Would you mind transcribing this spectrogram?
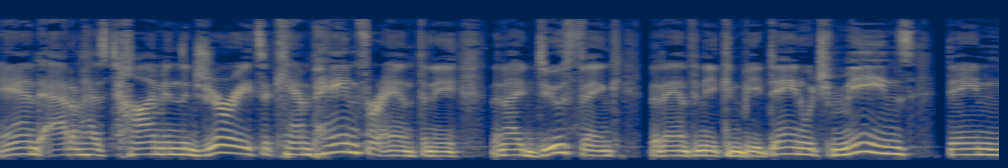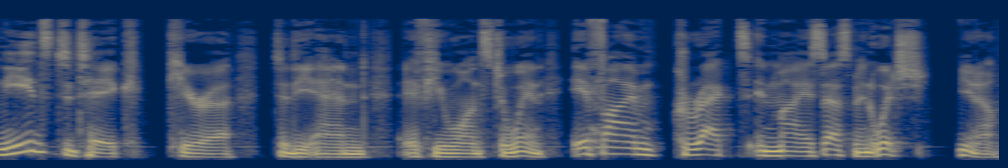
and Adam has time in the jury to campaign for Anthony, then I do think that Anthony can beat Dane, which means Dane needs to take Kira to the end if he wants to win. If I'm correct in my assessment, which, you know,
